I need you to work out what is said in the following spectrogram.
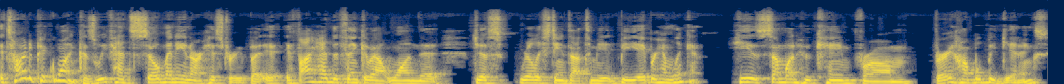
It's hard to pick one because we've had so many in our history. But if I had to think about one that just really stands out to me, it'd be Abraham Lincoln. He is someone who came from very humble beginnings.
